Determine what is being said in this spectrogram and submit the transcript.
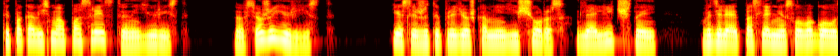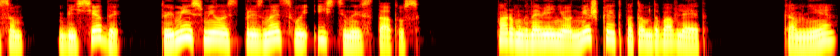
ты пока весьма посредственный юрист, но все же юрист. Если же ты придешь ко мне еще раз для личной, выделяет последнее слово голосом, беседы, то имей смелость признать свой истинный статус. Пару мгновений он мешкает, потом добавляет. Ко мне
